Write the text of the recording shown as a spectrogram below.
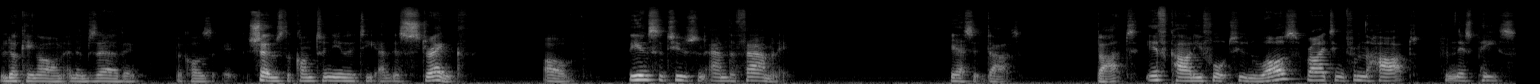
looking on and observing because it shows the continuity and the strength of the institution and the family. Yes, it does. But if Carley Fortune was writing from the heart from this piece,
